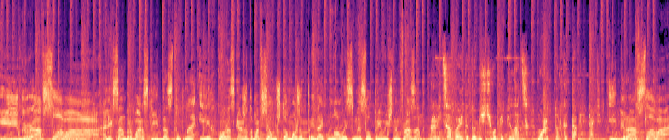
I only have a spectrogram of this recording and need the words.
Игра в слова! Александр Барский доступно и легко расскажет обо всем, что может придать новый смысл привычным фразам. Рвицапа — это то, без чего пепелац может только так летать. Игра в слова.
